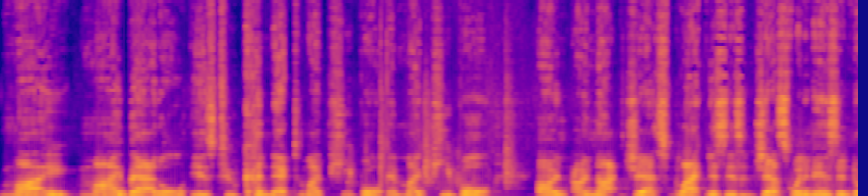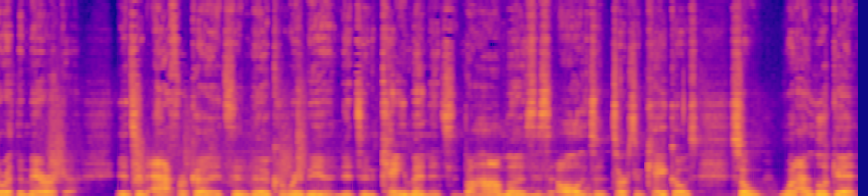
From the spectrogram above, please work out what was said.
my my battle is to connect my people, and my people are, are not just blackness isn't just what it is in North America. It's in Africa, it's in the Caribbean, it's in Cayman, it's in Bahamas, it's all it's in Turks and Caicos. So when I look at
